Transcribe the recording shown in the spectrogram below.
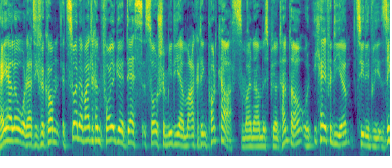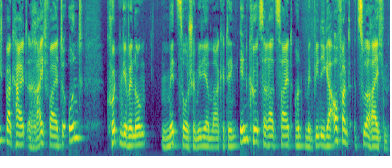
Hey, hallo und herzlich willkommen zu einer weiteren Folge des Social Media Marketing Podcasts. Mein Name ist Björn Tantau und ich helfe dir, Ziele wie Sichtbarkeit, Reichweite und Kundengewinnung mit Social Media Marketing in kürzerer Zeit und mit weniger Aufwand zu erreichen.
